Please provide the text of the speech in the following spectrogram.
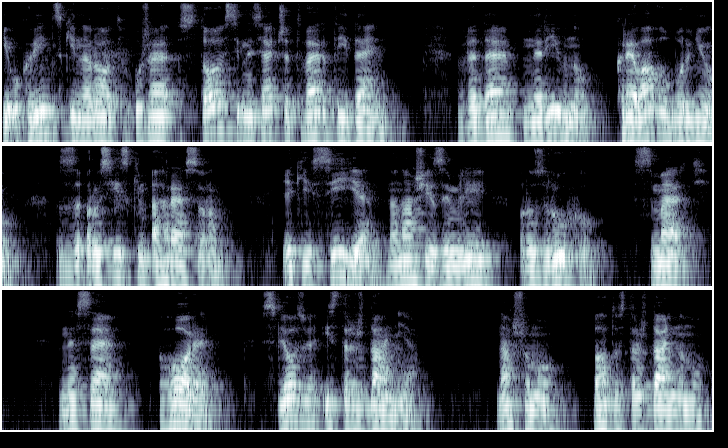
і український народ уже 174-й день веде нерівну криваву бурню з російським агресором, який сіє на нашій землі розруху, смерть, несе горе, сльози і страждання нашому багатостраждальному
